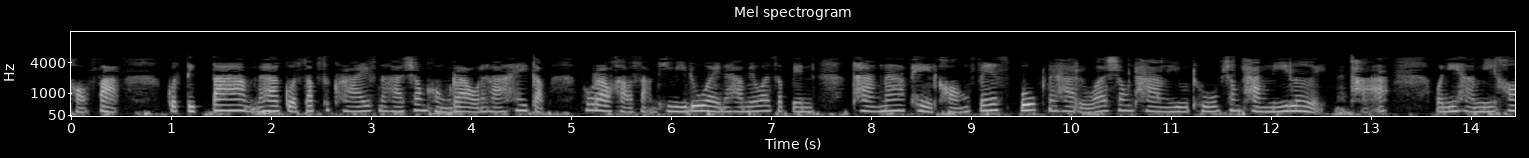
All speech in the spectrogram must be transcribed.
ขอฝากกดติดตามนะคะ กด subscribe นะคะ ช่องของเรานะคะ ให้กับพวกเราข่าวสามทีวีด้วยนะคะ ไม่ว่าจะเป็นทางหน้าเพจของ Facebook นะคะ หรือว่าช่องทาง YouTube ช่องทางนี้เลยนะคะ วันนี้หามีข้อ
